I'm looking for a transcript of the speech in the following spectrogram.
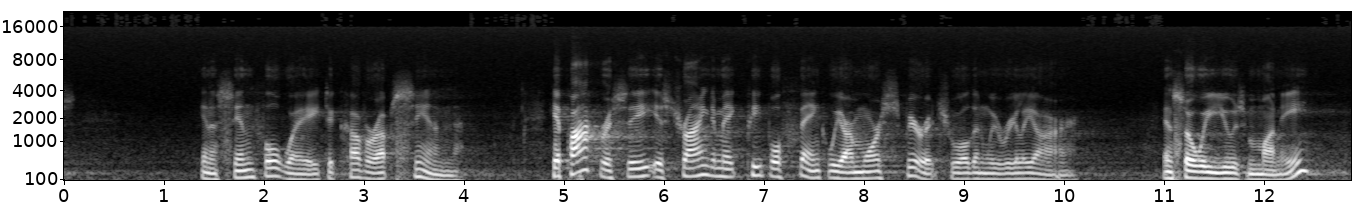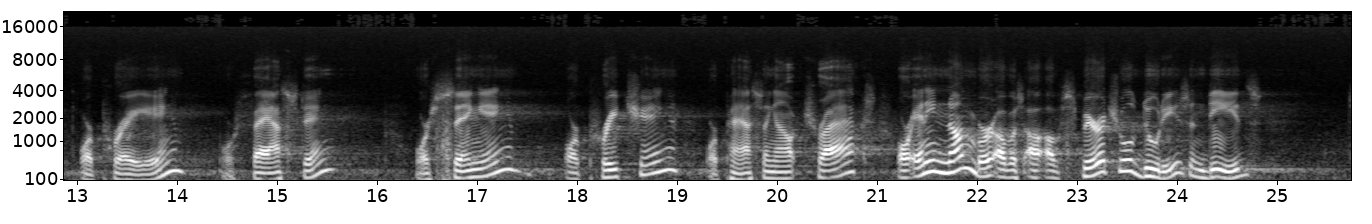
in a sinful way to cover up sin. Hypocrisy is trying to make people think we are more spiritual than we really are. And so we use money, or praying, or fasting, or singing, or preaching, or passing out tracts, or any number of, us, of spiritual duties and deeds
